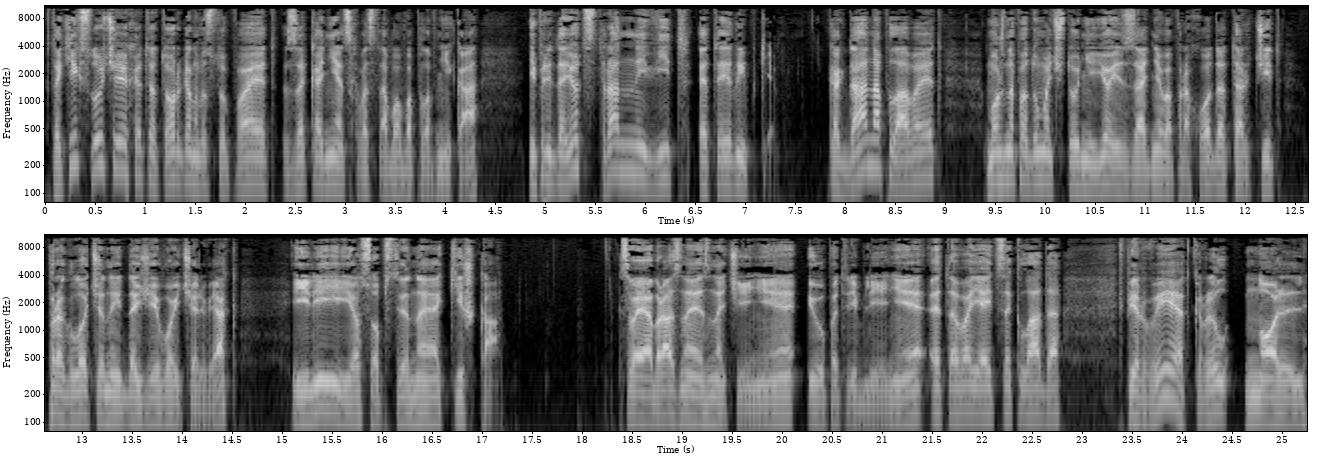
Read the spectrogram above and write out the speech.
В таких случаях этот орган выступает за конец хвостового плавника и придает странный вид этой рыбке. Когда она плавает, можно подумать, что у нее из заднего прохода торчит проглоченный дождевой червяк или ее собственная кишка. Своеобразное значение и употребление этого яйцеклада – впервые открыл ноль.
